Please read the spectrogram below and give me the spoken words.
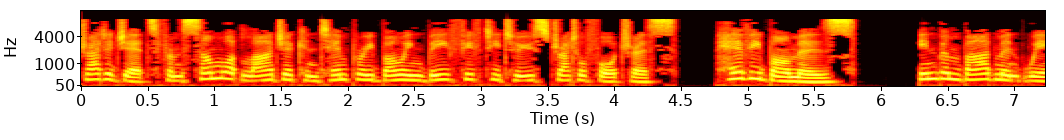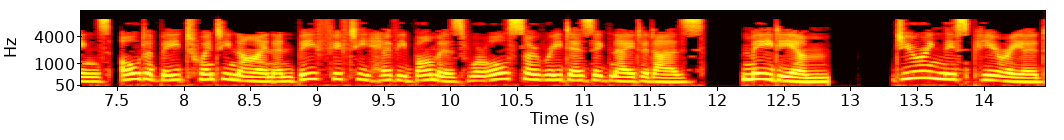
Stratojets from somewhat larger contemporary Boeing B-52 Stratofortress heavy bombers. In bombardment wings, older B-29 and B-50 heavy bombers were also redesignated as medium during this period.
